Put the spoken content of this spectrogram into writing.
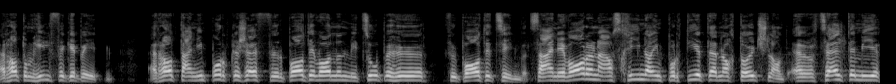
Er hat um Hilfe gebeten. Er hat ein Importgeschäft für Badewannen mit Zubehör für Badezimmer. Seine Waren aus China importiert er nach Deutschland. Er erzählte mir,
